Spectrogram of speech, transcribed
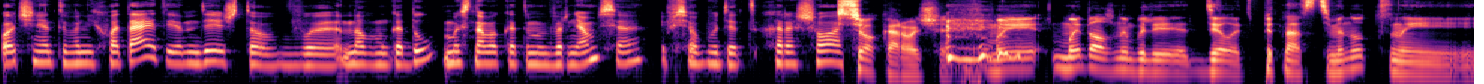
Очень этого не хватает, и я надеюсь, что в новом году мы снова к этому вернемся, и все будет хорошо. Все, короче. Мы, мы должны были делать 15-минутный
